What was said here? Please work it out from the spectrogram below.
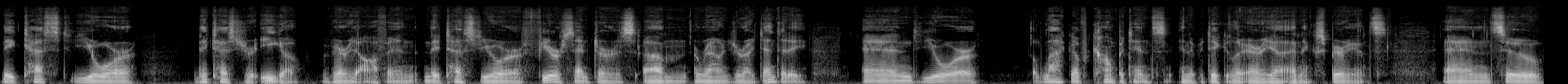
they test your they test your ego very often. They test your fear centers um, around your identity and your lack of competence in a particular area and experience. And so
